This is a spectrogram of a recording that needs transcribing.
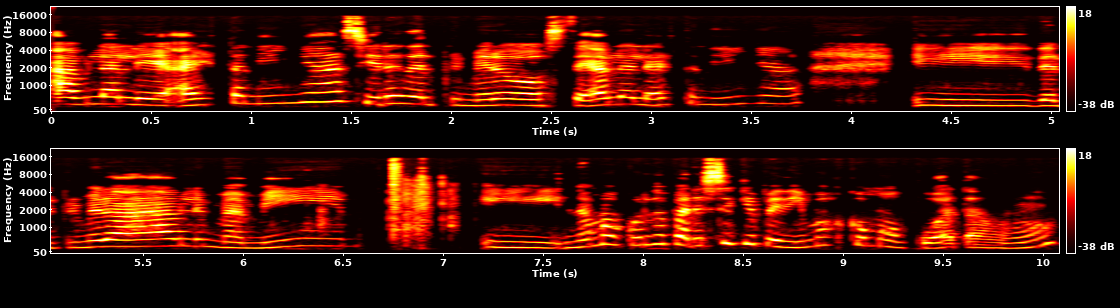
háblale a esta niña. Si eres del primero C, háblale a esta niña. Y del primero A, háblenme a mí. Y no me acuerdo, parece que pedimos como cuota, ¿no?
